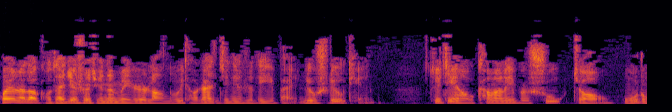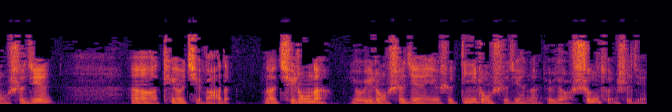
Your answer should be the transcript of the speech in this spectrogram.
欢迎来到口才界社群的每日朗读与挑战，今天是第一百六十六天。最近啊，我看完了一本书，叫《五种时间》，嗯，挺有启发的。那其中呢，有一种时间，也是第一种时间呢，就叫生存时间。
